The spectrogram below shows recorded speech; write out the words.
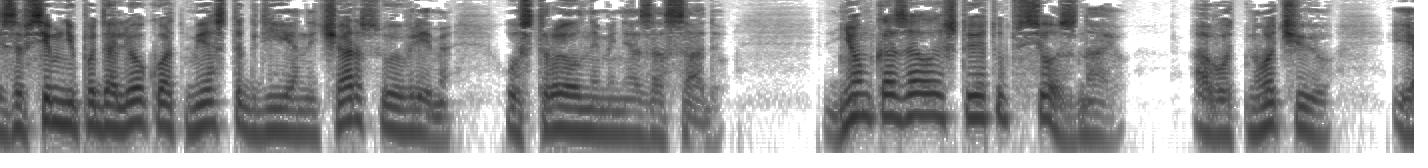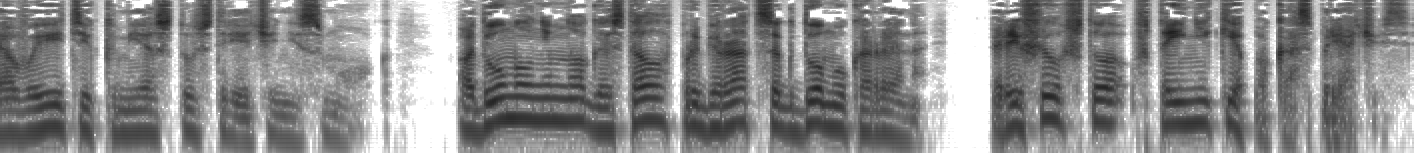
и совсем неподалеку от места, где Янычар в свое время устроил на меня засаду. Днем казалось, что я тут все знаю, а вот ночью я выйти к месту встречи не смог. Подумал немного и стал пробираться к дому Карена. Решил, что в тайнике пока спрячусь.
